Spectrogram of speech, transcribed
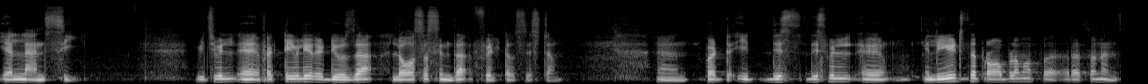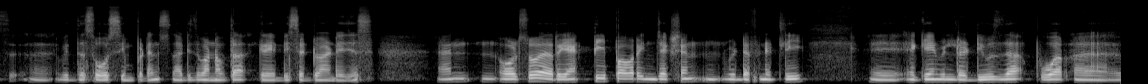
L and C which will effectively reduce the losses in the filter system. And but it this this will uh, leads the problem of uh, resonance uh, with the source impedance. That is one of the great disadvantages. And also a reactive power injection will definitely uh, again will reduce the poor uh,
